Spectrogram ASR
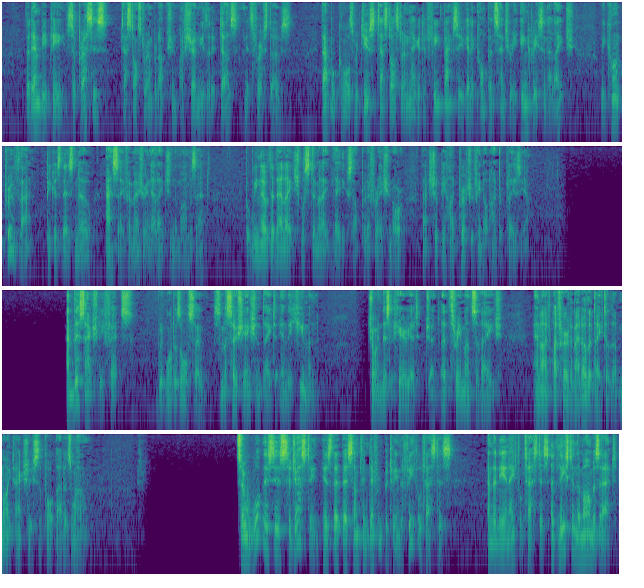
that MBP suppresses testosterone production. I've shown you that it does in its first dose. That will cause reduced testosterone negative feedback, so you get a compensatory increase in LH. We can't prove that because there's no assay for measuring LH in the marmoset, but we know that LH will stimulate Leydig cell proliferation, or that should be hypertrophy, not hyperplasia. And this actually fits with what is also some association data in the human during this period at three months of age. And I've, I've heard about other data that might actually support that as well. So what this is suggesting is that there's something different between the fetal testis and the neonatal testis, at least in the marmoset.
